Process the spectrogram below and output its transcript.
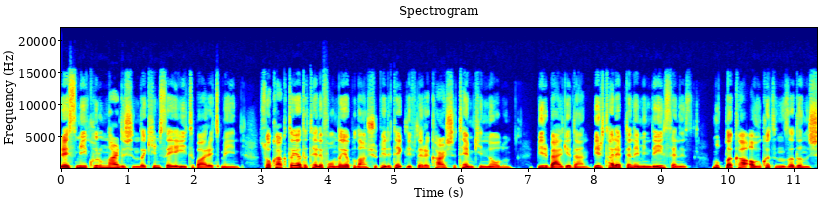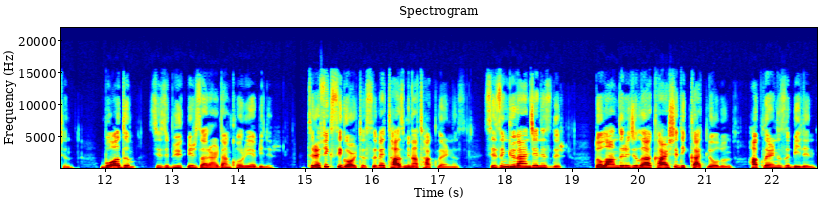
Resmi kurumlar dışında kimseye itibar etmeyin. Sokakta ya da telefonda yapılan şüpheli tekliflere karşı temkinli olun. Bir belgeden, bir talepten emin değilseniz mutlaka avukatınıza danışın. Bu adım sizi büyük bir zarardan koruyabilir. Trafik sigortası ve tazminat haklarınız sizin güvencenizdir. Dolandırıcılığa karşı dikkatli olun, haklarınızı bilin,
